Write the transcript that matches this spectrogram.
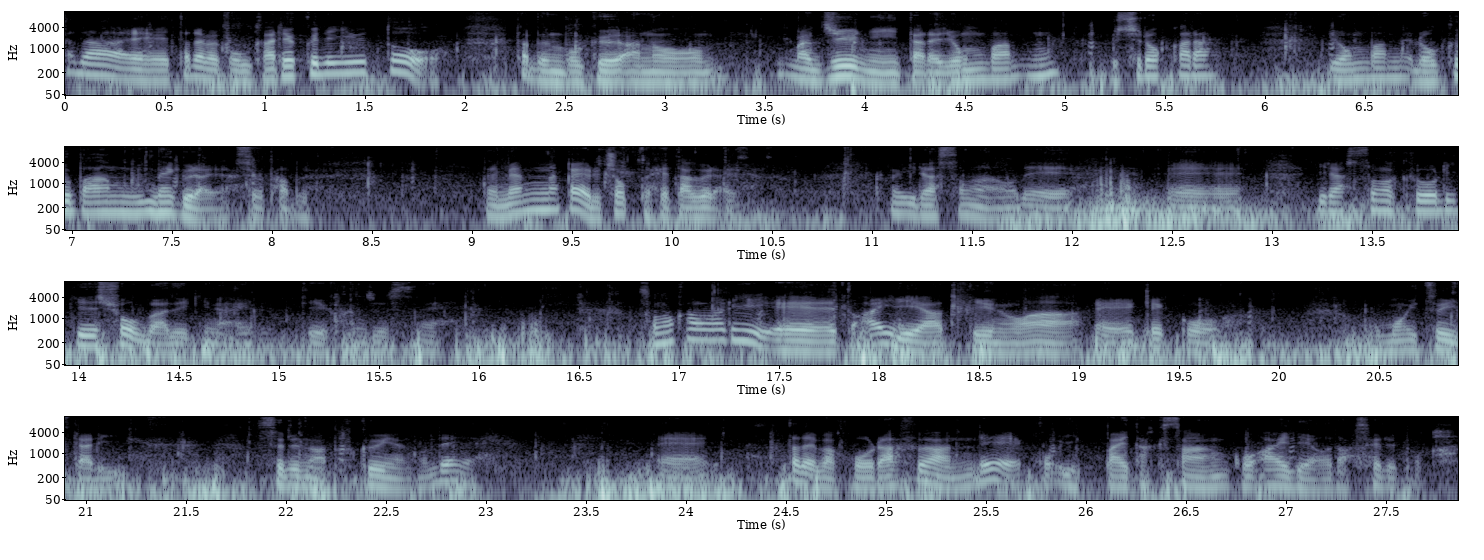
ただ、えー、例えばこう画力で言うと多分僕あの、まあ、10人いたら4番後ろから4番目6番目ぐらいなんですよ多分。で真ん中よりちょっと下手ぐらいのイラストなので、えー、イラストのクオリティで勝負はできないっていう感じですね。その代わり、えーと、アイディアっていうのは、えー、結構思いついたりするのは得意なので、えー、例えばこうラフ案でこういっぱいたくさんこうアイデアを出せるとか、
